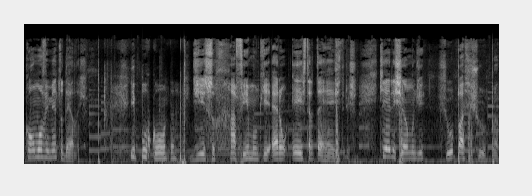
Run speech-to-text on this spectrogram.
com o movimento delas. E por conta disso, afirmam que eram extraterrestres, que eles chamam de chupa-chupa.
